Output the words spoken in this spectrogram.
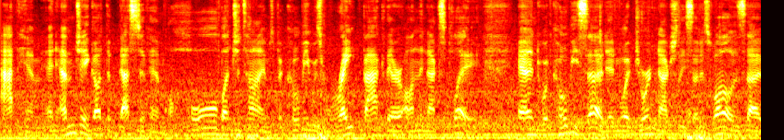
at him, and MJ got the best of him a whole bunch of times, but Kobe was right back there on the next play. And what Kobe said, and what Jordan actually said as well, is that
